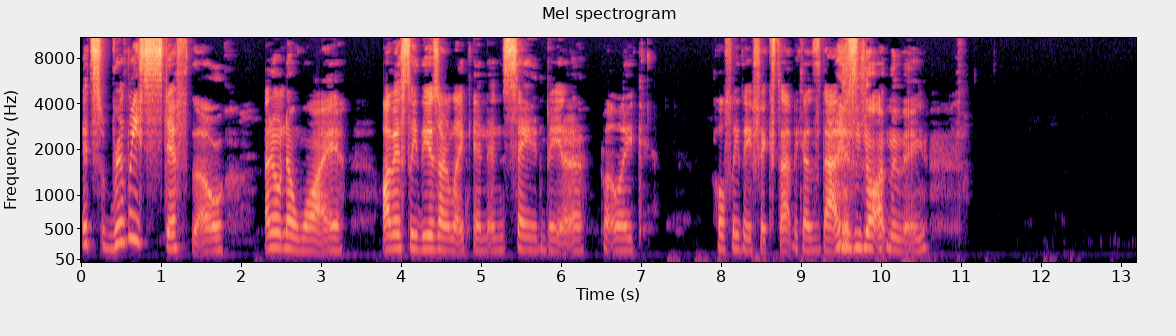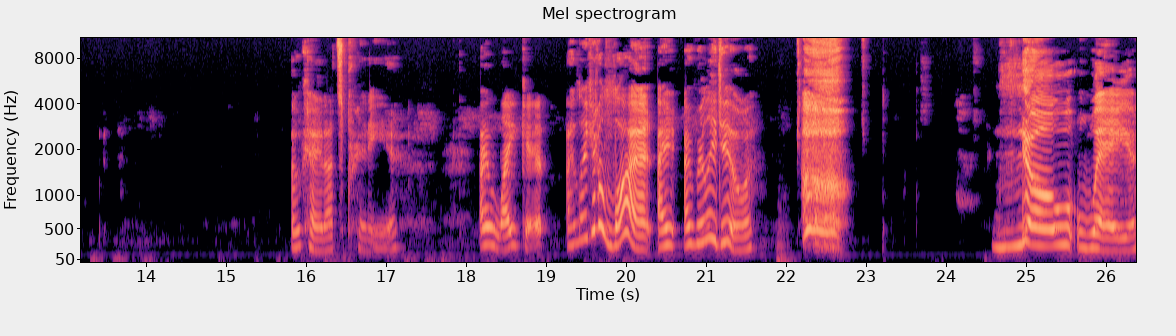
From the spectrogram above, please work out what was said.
It's really stiff though. I don't know why. Obviously, these are like an insane beta, but like, hopefully they fix that because that is not moving. Okay, that's pretty. I like it. I like it a lot. I I really do. no way.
